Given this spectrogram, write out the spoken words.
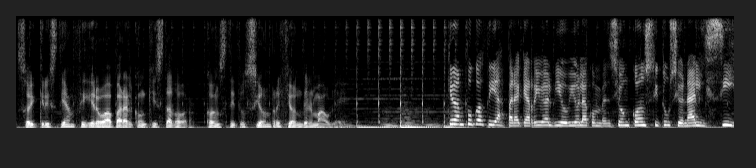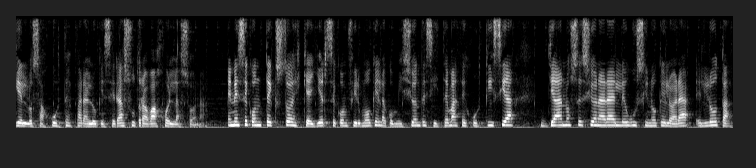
Soy Cristian Figueroa para El Conquistador, Constitución Región del Maule. Quedan pocos días para que arribe al Biobío la Convención Constitucional y siguen los ajustes para lo que será su trabajo en la zona. En ese contexto es que ayer se confirmó que la Comisión de Sistemas de Justicia ya no sesionará en Lebu, sino que lo hará en Lota.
